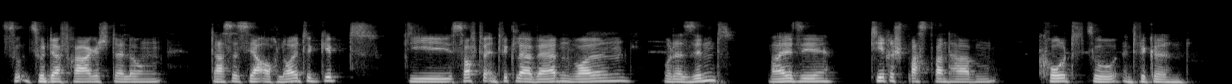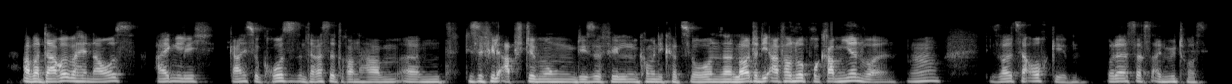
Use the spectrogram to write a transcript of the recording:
zu, zu der Fragestellung, dass es ja auch Leute gibt, die Softwareentwickler werden wollen oder sind, weil sie tierisch Spaß dran haben, Code zu entwickeln aber darüber hinaus eigentlich gar nicht so großes Interesse dran haben, ähm, diese viele Abstimmungen, diese vielen Kommunikationen, sondern Leute, die einfach nur programmieren wollen. Ne? Die soll es ja auch geben. Oder ist das ein Mythos?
